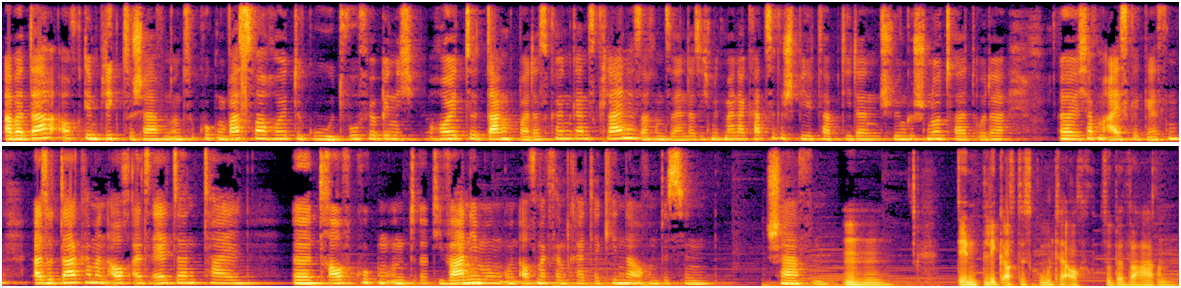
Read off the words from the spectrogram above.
Aber da auch den Blick zu schärfen und zu gucken, was war heute gut? Wofür bin ich heute dankbar? Das können ganz kleine Sachen sein, dass ich mit meiner Katze gespielt habe, die dann schön geschnurrt hat oder äh, ich habe ein Eis gegessen. Also da kann man auch als Elternteil äh, drauf gucken und äh, die Wahrnehmung und Aufmerksamkeit der Kinder auch ein bisschen schärfen. Mhm. Den Blick auf das Gute auch zu bewahren.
